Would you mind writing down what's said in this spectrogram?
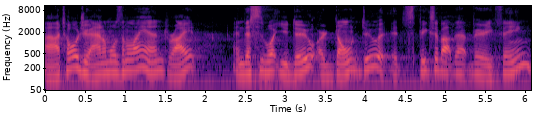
Uh, I told you animals and land, right? And this is what you do or don't do. It, it speaks about that very thing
